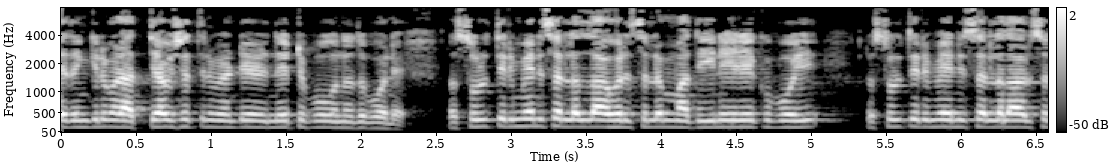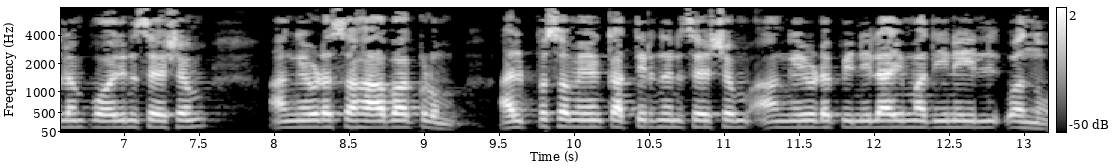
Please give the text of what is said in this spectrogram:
ഏതെങ്കിലും ഒരു അത്യാവശ്യത്തിന് വേണ്ടി എഴുന്നേറ്റ് പോകുന്നത് പോലെ റസൂൽ തിരുമേനി സല്ലാഹു അലൈഹി സ്വലം മദീനയിലേക്ക് പോയി. റസൂൽ തിരുമേനി സല്ലാഹു വല്ലം പോയതിനു ശേഷം അങ്ങയുടെ സഹാബാക്കളും അല്പസമയം കത്തിരുന്നതിനു ശേഷം അങ്ങയുടെ പിന്നിലായി മദീനയിൽ വന്നു.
